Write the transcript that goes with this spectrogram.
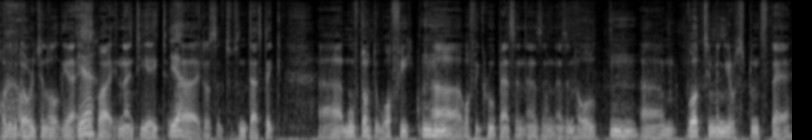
Hollywood wow. original. Yeah, Yeah. in Dubai in '98. Yeah. it was it was fantastic. Uh, moved on to Wafi, Mhm. uh, Wafi Group as in as in as in whole. mhm. Um, worked in many restaurants there.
